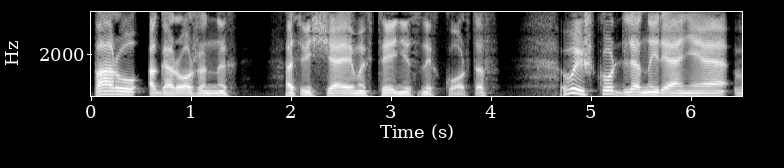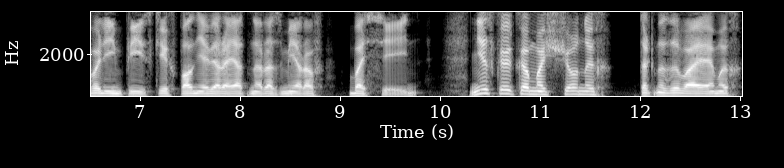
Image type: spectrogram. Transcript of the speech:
пару огороженных, освещаемых теннисных кортов, вышку для ныряния в олимпийских, вполне вероятно, размеров бассейн, несколько мощенных, так называемых,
